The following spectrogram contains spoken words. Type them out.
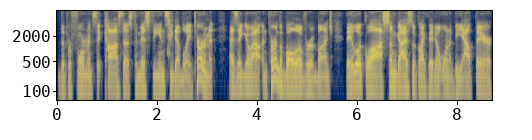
the performance that caused us to miss the NCAA tournament as they go out and turn the ball over a bunch. They look lost. Some guys look like they don't want to be out there.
